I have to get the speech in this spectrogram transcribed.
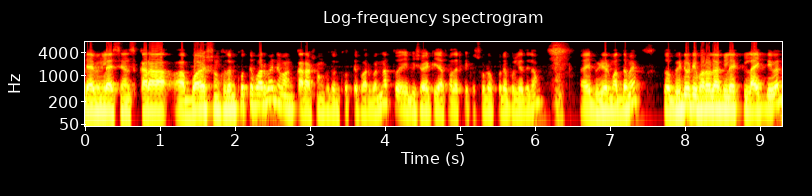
ড্রাইভিং লাইসেন্স কারা বয়স সংশোধন করতে পারবেন এবং কারা সংশোধন করতে পারবেন না। তো এই বিষয়টি আপনাদেরকে একটু ছোট করে বলে দিলাম এই ভিডিওর মাধ্যমে। তো ভিডিওটি ভালো লাগলে একটু লাইক দিবেন।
